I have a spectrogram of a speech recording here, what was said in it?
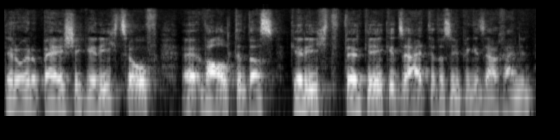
der Europäische Gerichtshof äh, walten, das Gericht der Gegenseite, das übrigens auch einen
